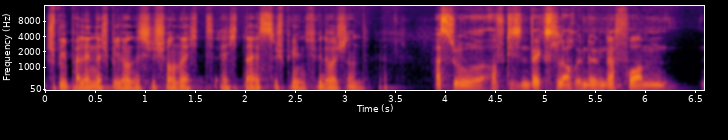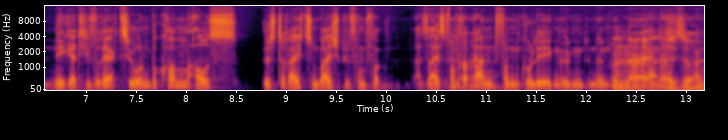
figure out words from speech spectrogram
spiele ein paar Länderspiele und es ist schon echt, echt nice zu spielen für Deutschland. Hast du auf diesen Wechsel auch in irgendeiner Form negative Reaktionen bekommen aus Österreich zum Beispiel, vom Ver sei es vom Nein. Verband, von Kollegen, irgendein Nein, nicht, also-.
